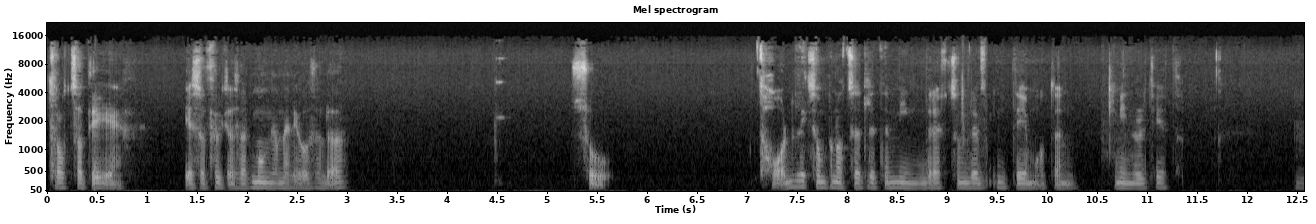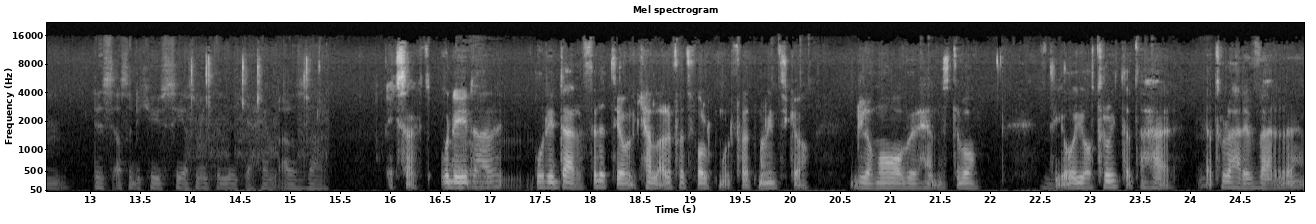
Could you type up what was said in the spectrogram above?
trots att det är, är så fruktansvärt många människor som dör så tar det liksom på något sätt lite mindre eftersom det inte är mot en minoritet. mm det, alltså det kan ju ses som inte lika hem, alltså så här. Exakt, och det är, där, och det är därför lite jag vill kalla det för ett folkmord, för att man inte ska glömma av hur hemskt det var. För Jag, jag tror inte att det här, jag tror det här är värre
